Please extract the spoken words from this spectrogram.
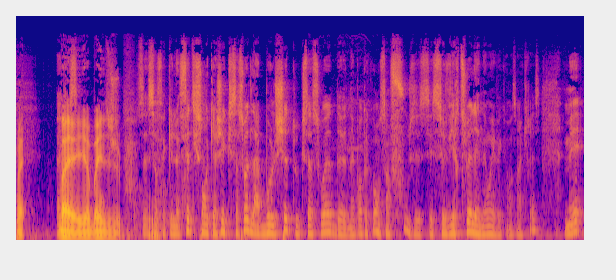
Ouais. Euh, Ben, il y a ben du- ça fait que le fait qu'ils sont cachés, que ce soit de la bullshit ou que ce soit de n'importe quoi, on s'en fout. C'est- ce virtuel anyway, fait qu'on s'en crisse. Mais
